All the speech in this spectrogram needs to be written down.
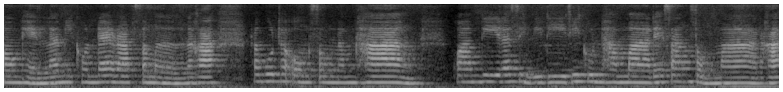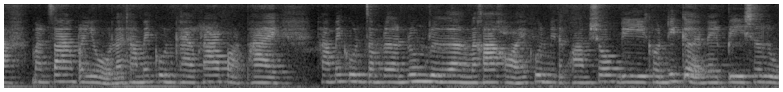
มองเห็นและมีคนได้รับเสมอนะคะ พระพุทธองค์ทรงนำทาง ความดีและสิ่งดีๆ ที่คุณทำมาได้สร้างสมมานะคะ มันสร้างประโยชน์และทำให้คุณแคล้วคลาดปลอดภัยทำให้คุณจำเริญรุ่งเรืองนะคะ ขอให้คุณมีแต่ความโชคดี คนที่เกิดในปีฉลู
